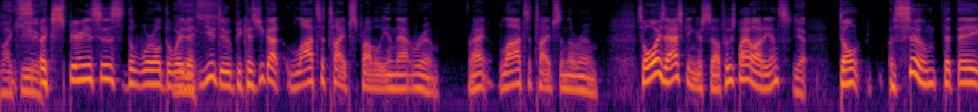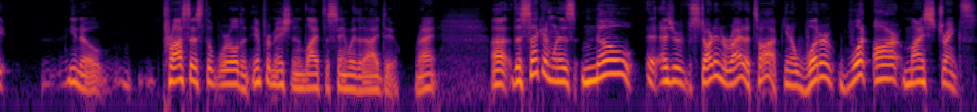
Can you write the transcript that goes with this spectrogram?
like you. experiences the world the way that you do because you got lots of types probably in that room, right? Lots of types in the room. So always asking yourself, who's my audience? Yep. Don't assume that they, you know, process the world and information in life the same way that I do, right? Uh, the second one is know as you're starting to write a talk, you know, what are what are my strengths?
